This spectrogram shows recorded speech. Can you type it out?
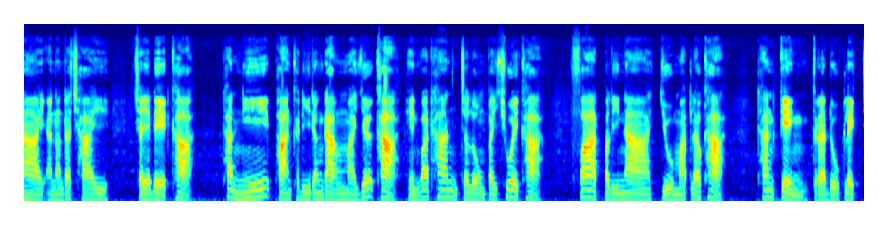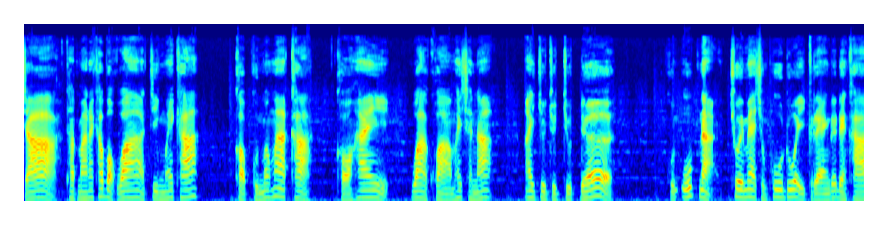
นายอนันตชัย ชัยเดชค่ะ ท่านนี้ผ่านคดีดังๆ มาเยอะค่ะ เห็นว่าท่านจะลงไปช่วยค่ะ ฟาดปรินาอยู่หมัดแล้วค่ะ ท่านเก่งกระดูกเหล็กจ้า ถัดมานะครับบอกว่าจริงไหมคะ ขอบคุณมากๆค่ะ ขอให้ว่าความให้ชนะไอจุดๆเด้อคุณอุ๊บน่ะช่วยแม่ชมพู่ด้วยอีกแรงด้วยนะคะ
